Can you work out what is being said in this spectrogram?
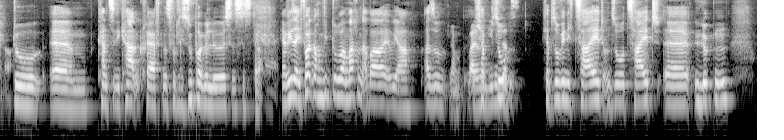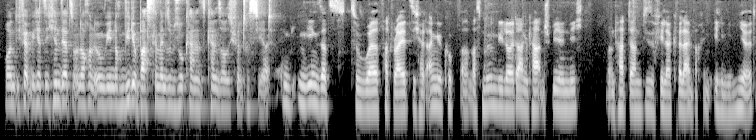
genau. du ähm, kannst dir die Karten craften, das ist wirklich super gelöst. Es ist, genau. ja, wie gesagt, ich wollte noch ein Video drüber machen, aber ja, also genau, ich habe so, ich habe so wenig Zeit und so Zeitlücken. Äh, und ich werde mich jetzt nicht hinsetzen und noch in irgendwie noch ein Video basteln, wenn sowieso keine, keine Sau sich für interessiert. Im, Im, Gegensatz zu Wealth hat Riot sich halt angeguckt, was, mögen die Leute an Kartenspielen nicht und hat dann diese Fehlerquelle einfach eliminiert.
